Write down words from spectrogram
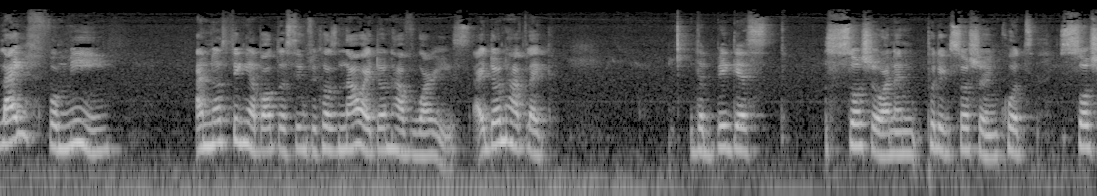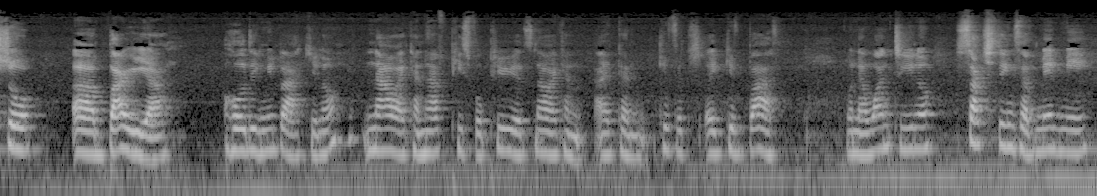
life for me I'm not thinking about those things because now I don't have worries. I don't have like the biggest social, and I'm putting social in quotes, social uh, barrier holding me back. You know, now I can have peaceful periods. Now I can I can give it I give birth when I want to. You know, such things have made me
